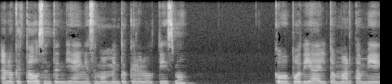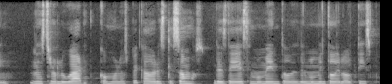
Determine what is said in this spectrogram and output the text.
a lo que todos entendían en ese momento que era el bautismo, cómo podía Él tomar también nuestro lugar como los pecadores que somos desde ese momento, desde el momento del bautismo.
